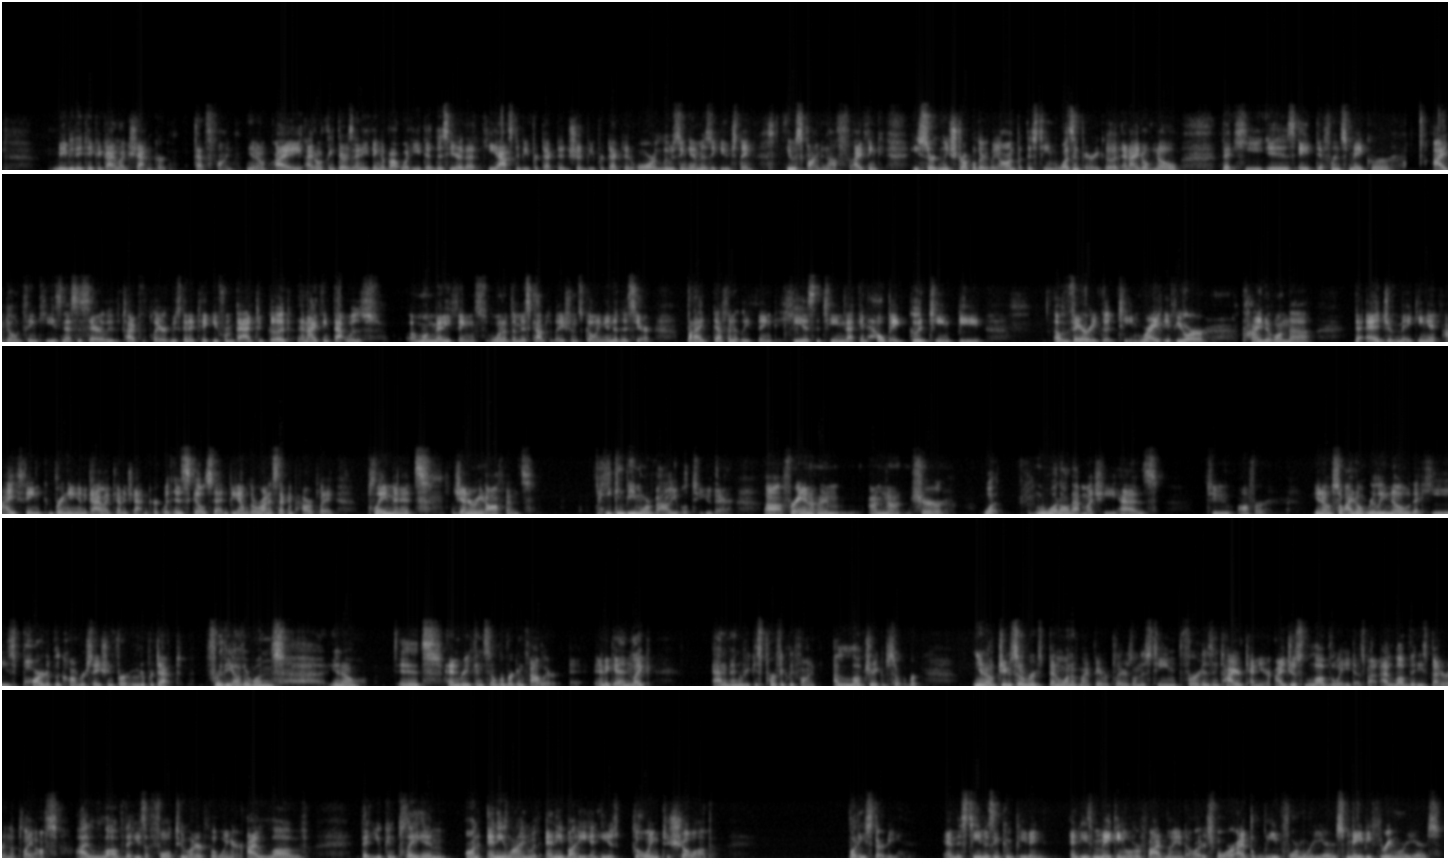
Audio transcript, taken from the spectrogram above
maybe they take a guy like Shattenkirk that's fine. You know, I I don't think there's anything about what he did this year that he has to be protected, should be protected, or losing him is a huge thing. He was fine enough. I think he certainly struggled early on, but this team wasn't very good, and I don't know that he is a difference maker. I don't think he's necessarily the type of player who's going to take you from bad to good, and I think that was among many things one of the miscalculations going into this year but I definitely think he is the team that can help a good team be a very good team, right? If you're kind of on the the edge of making it, I think bringing in a guy like Kevin Shattenkirk with his skill set and being able to run a second power play, play minutes, generate offense, he can be more valuable to you there. Uh, for Anaheim, I'm not sure what what all that much he has to offer you know, so I don't really know that he's part of the conversation for who to protect. For the other ones, you know, it's Henrique and Silfverberg and Fowler. And again, like Adam Henrique is perfectly fine. I love Jakob Silfverberg. You know, Jakob Silfverberg's been one of my favorite players on this team for his entire tenure. I just love the way he does that. I love that he's better in the playoffs. I love that he's a full 200 foot winger. I love that you can play him on any line with anybody and he is going to show up. But he's 30 and this team isn't competing and he's making over $5 million for, I believe, four more years, maybe three more years.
